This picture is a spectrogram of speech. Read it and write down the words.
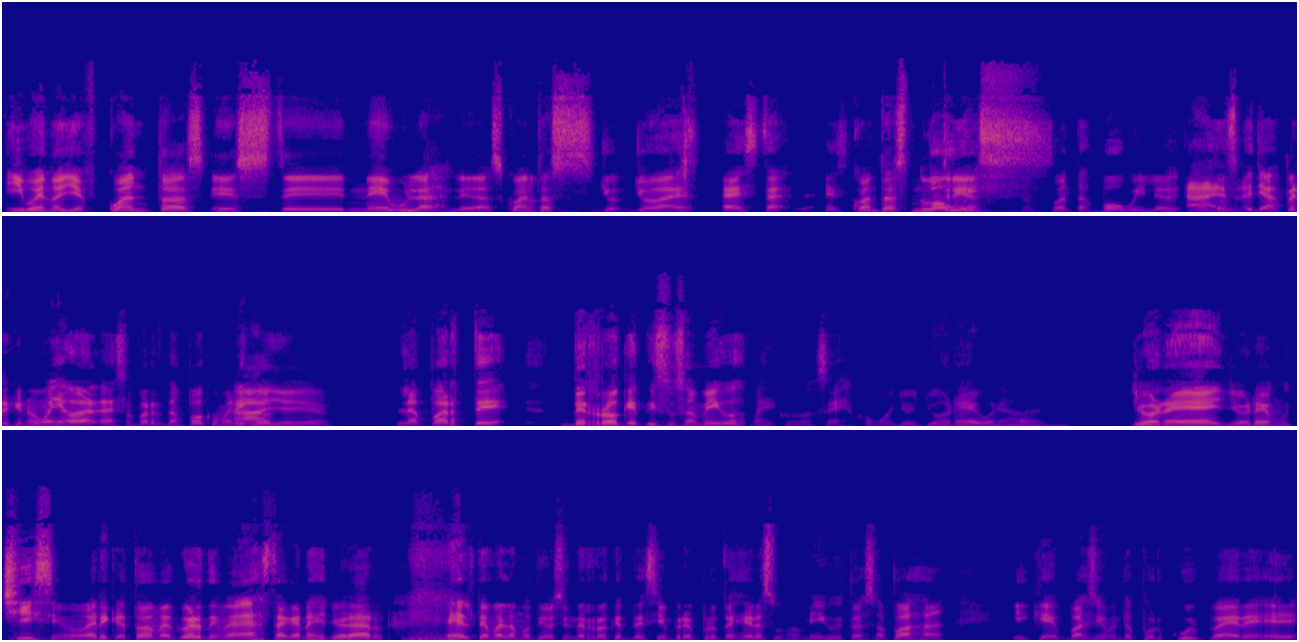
Y bueno, Jeff, ¿cuántas este, nébulas le das? ¿Cuántas? No, yo, yo a, esta. Es, ¿Cuántas nutrias? No, ¿Cuántas Bowie? Le, ah. Es, ya, espera, que no voy a llegar a esa parte tampoco, marico. Ah, yeah, yeah. La parte de Rocket y sus amigos, marico, no sabes cómo yo lloré, weón. Lloré, lloré muchísimo, marica, todo me acuerdo y me da hasta ganas de llorar. Es el tema de la motivación de Rocket de siempre proteger a sus amigos y toda esa paja y que básicamente por culpa era, era-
